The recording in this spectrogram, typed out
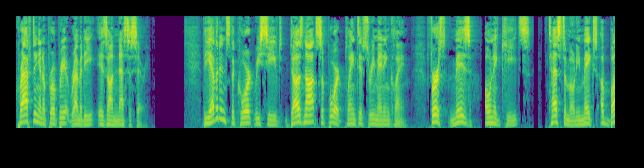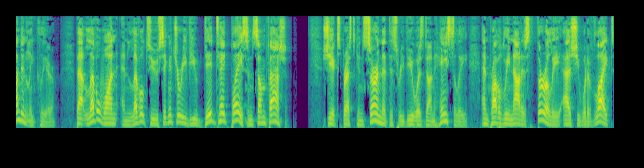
crafting an appropriate remedy is unnecessary. The evidence the court received does not support plaintiff's remaining claim. First, Ms. Onigkeit's testimony makes abundantly clear that level one and level two signature review did take place in some fashion. She expressed concern that this review was done hastily and probably not as thoroughly as she would have liked,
